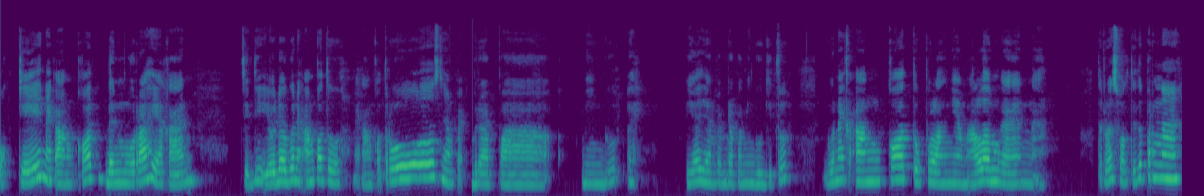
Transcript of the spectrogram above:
oke okay, naik angkot dan murah ya kan. Jadi yaudah gue naik angkot tuh. Naik angkot terus nyampe berapa minggu eh ya sampai berapa minggu gitu gue naik angkot tuh pulangnya malam kan. Nah terus waktu itu pernah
